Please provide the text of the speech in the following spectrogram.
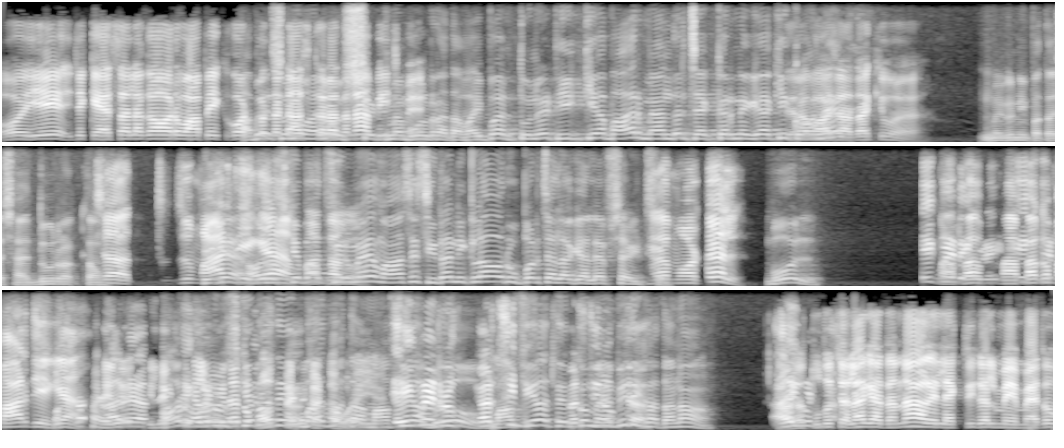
ओ ये ये कैसा लगा और वहाँ पे एक और बंदा टास्क कर रहा था ना बीच में बोल रहा था वाइपर तूने ठीक किया बाहर? मैं अंदर चेक करने गया कि कौन है। ज़्यादा क्यों है? मेरे को नहीं पता शायद दूर रखता हूँ। अच्छा तू तू ठीक मार दिया और उसके बाद फिर मैं वहाँ से सीधा निकला और ऊपर चला गया लेफ़्ट साइड से। मॉडल बोल। एक मिनट को मार दिया क्या और, उसके तो बाद एक बात बता माफिया मिनट रुक, माफिया तेरे को मैं भी जा। दिखा था ना। अरे तू तो चला गया था ना इलेक्ट्रिकल में। मैं तो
